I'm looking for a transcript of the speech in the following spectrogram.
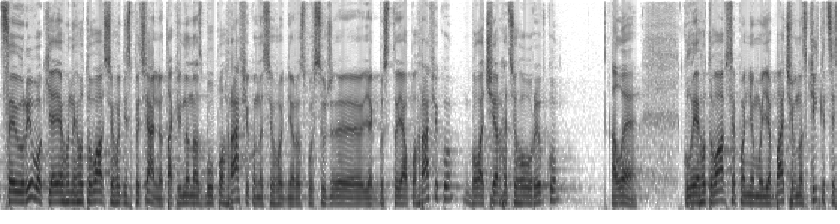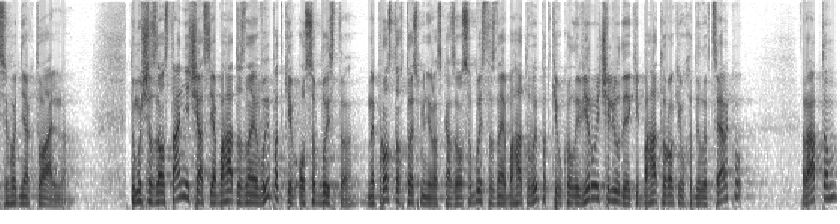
цей уривок я його не готував сьогодні спеціально. Так він у нас був по графіку на сьогодні, розповсюдж... е, якби стояв по графіку, була черга цього уривку. Але коли я готувався по ньому, я бачив, наскільки це сьогодні актуально. Тому що за останній час я багато знаю випадків особисто, не просто хтось мені розказує, особисто знаю багато випадків, коли віруючі люди, які багато років ходили в церкву, раптом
